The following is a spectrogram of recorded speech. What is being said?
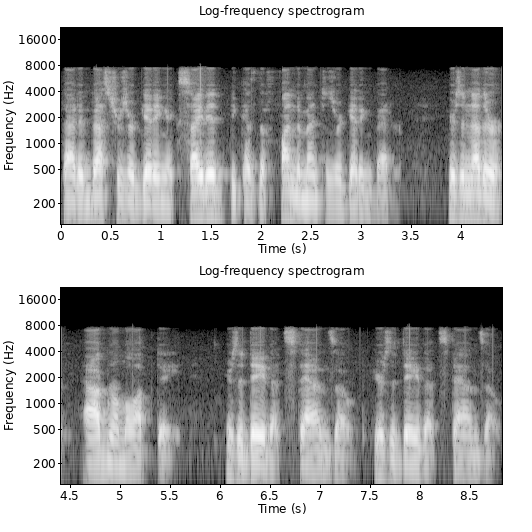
that investors are getting excited because the fundamentals are getting better. Here's another abnormal update. Here's a day that stands out. Here's a day that stands out.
